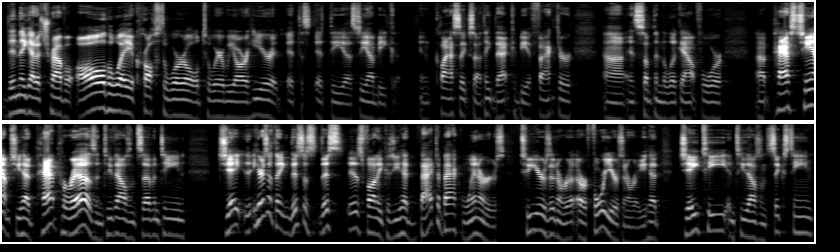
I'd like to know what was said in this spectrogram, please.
then they got to travel all the way across the world to where we are here at, at the at the uh, CIMB Classic. So I think that could be a factor uh, and something to look out for. Uh, past champs, you had Pat Perez in 2017. Jay, here's the thing. This is this is funny because you had back-to-back winners two years in a row or four years in a row. You had JT in 2016.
